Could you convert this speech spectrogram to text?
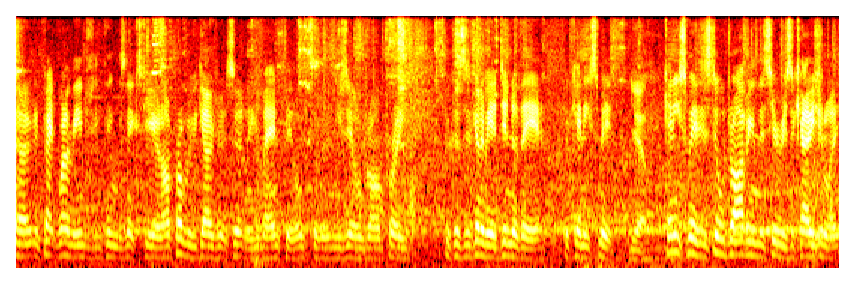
Uh, in fact, one of the interesting things next year, and I'll probably go to it certainly to Manfield for the New Zealand Grand Prix, because there's going to be a dinner there for Kenny Smith. Yeah. Kenny Smith is still driving in the series occasionally,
